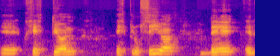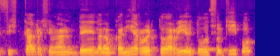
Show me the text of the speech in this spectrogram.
eh, gestión exclusiva del fiscal regional de la Araucanía, Roberto Garrido, y todo su equipo,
